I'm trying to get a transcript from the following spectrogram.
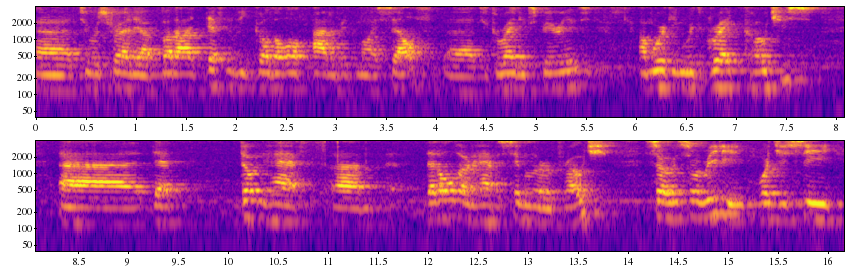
uh, to Australia, but I definitely got a lot out of it myself. Uh, it's a great experience. I'm working with great coaches uh, that don't have, um, that all don't have a similar approach. So, so really what you see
